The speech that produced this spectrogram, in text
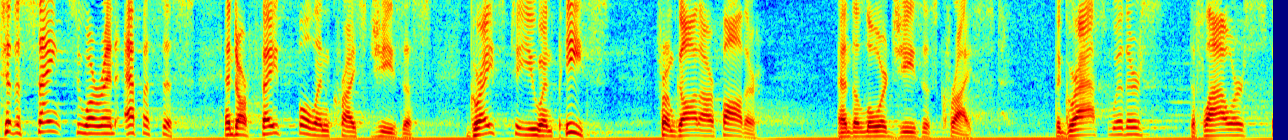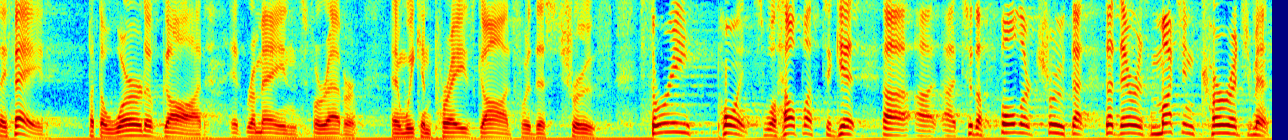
to the saints who are in Ephesus and are faithful in Christ Jesus, grace to you and peace from God our Father and the Lord Jesus Christ. The grass withers, the flowers, they fade, but the word of God, it remains forever. And we can praise God for this truth. Three points will help us to get uh, uh, uh, to the fuller truth that, that there is much encouragement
